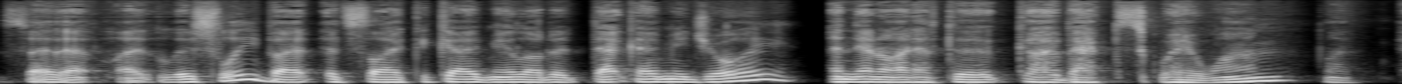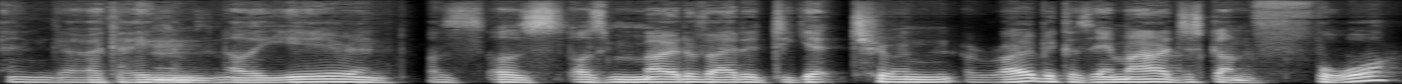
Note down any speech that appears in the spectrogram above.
say that like loosely, but it's like it gave me a lot of that gave me joy, and then I'd have to go back to square one, like and go, okay, here comes mm. another year. And I was, I was, I was motivated to get two in a row because MR had just gone four.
